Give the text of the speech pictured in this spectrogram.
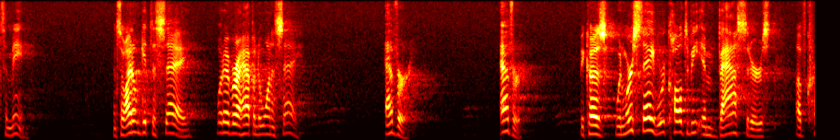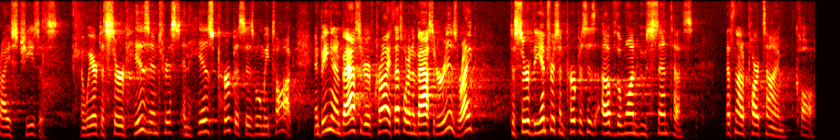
to me. And so I don't get to say whatever I happen to want to say. Ever. Ever. Because when we're saved, we're called to be ambassadors of Christ Jesus. And we are to serve his interests and his purposes when we talk. And being an ambassador of Christ, that's what an ambassador is, right? To serve the interests and purposes of the one who sent us. That's not a part time call.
